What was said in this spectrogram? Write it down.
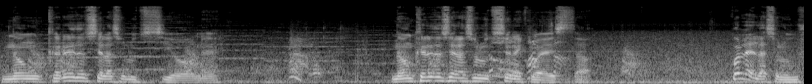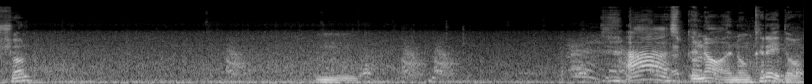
non credo sia la soluzione. Non credo sia la soluzione questa. Qual è la solution? Mm. Ah, asp- no, non credo.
